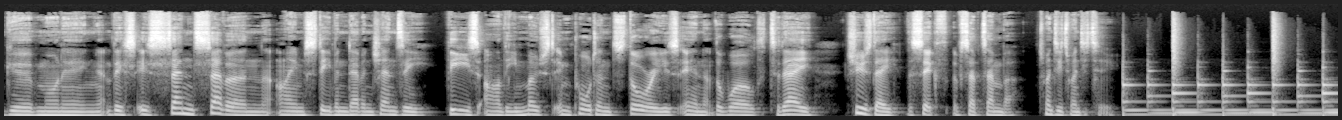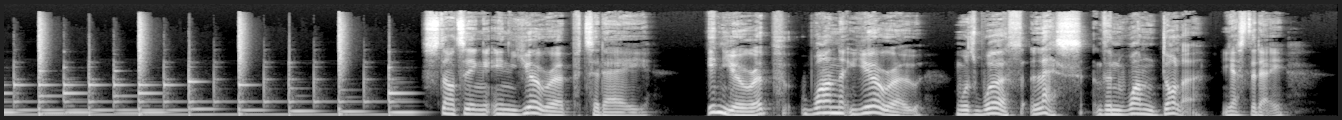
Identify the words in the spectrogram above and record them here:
Good morning. This is Send 7. I'm Stephen Devincenzi. These are the most important stories in the world today, Tuesday, the 6th of September, 2022. Starting in Europe today. In Europe, one euro was worth less than one dollar yesterday,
